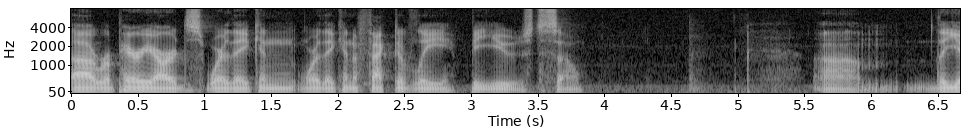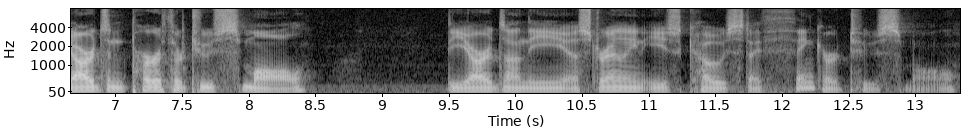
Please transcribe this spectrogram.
uh, repair yards where they can where they can effectively be used. So um, the yards in Perth are too small. The yards on the Australian east coast, I think, are too small.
